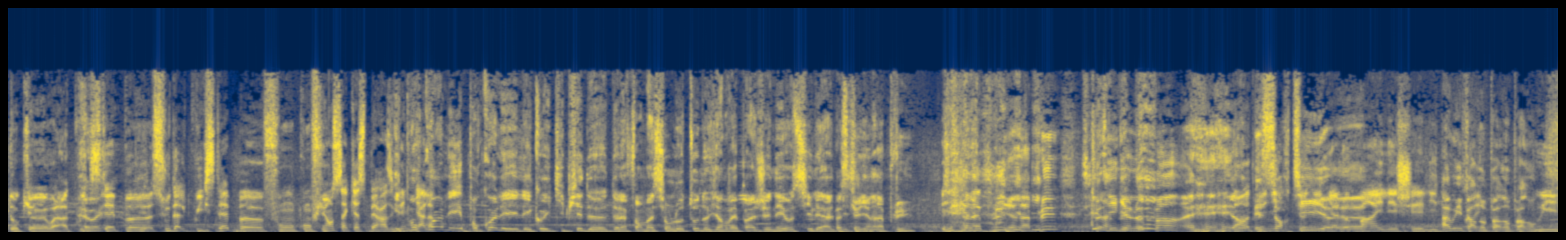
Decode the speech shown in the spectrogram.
Donc euh, voilà, quick Ah ouais. step, euh, Soudal Quick Step euh, font confiance à Casper Et Asgreen. qui a la- pourquoi les, pourquoi les, les coéquipiers de, de la formation Loto ne viendraient pas gêner aussi les Parce qu'il y en a plus. Il y en a plus. Il y en a plus. Tony Galopin est, Non, est Tony, sorti. Tony euh, Galopin, il est chez Lidl. Ah oui, pardon, pardon, pardon. Oui,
